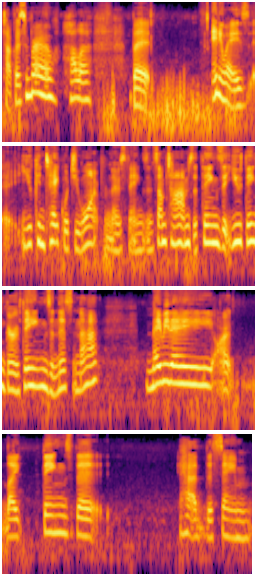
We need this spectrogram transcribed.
taco sombrero, holla. But anyways, uh, you can take what you want from those things. And sometimes the things that you think are things and this and that, maybe they aren't like things that had the same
